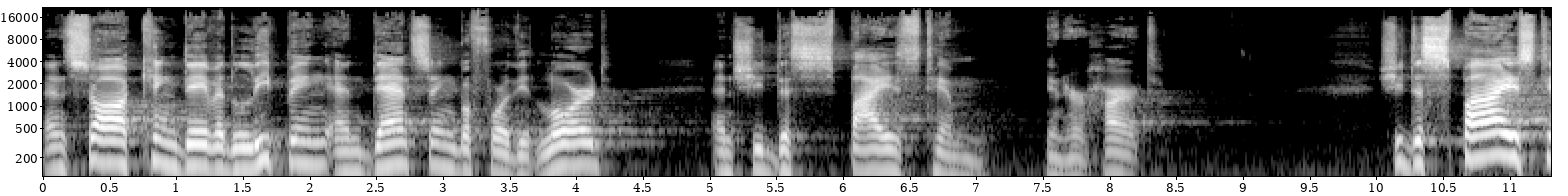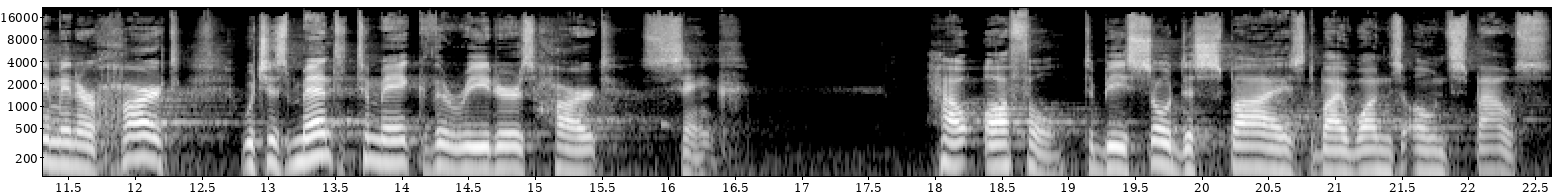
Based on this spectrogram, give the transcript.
and saw King David leaping and dancing before the Lord and she despised him in her heart. She despised him in her heart, which is meant to make the reader's heart sink. How awful to be so despised by one's own spouse.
